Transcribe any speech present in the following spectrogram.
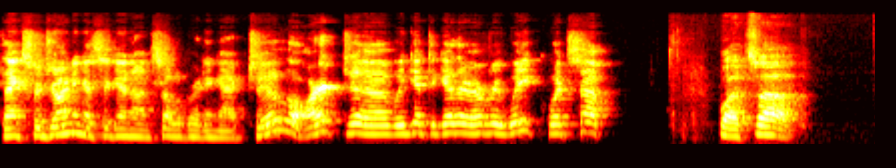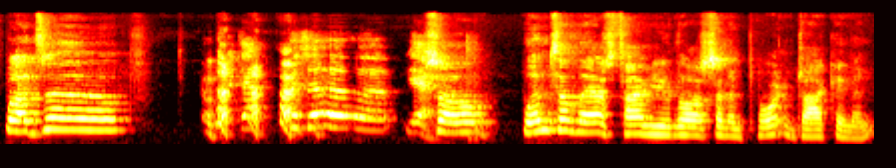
Thanks for joining us again on Celebrating Act Two. Art, uh, we get together every week. What's up? What's up? What's up? What's up? Yeah. So, when's the last time you lost an important document?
